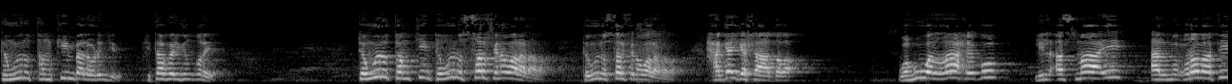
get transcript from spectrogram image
tanwiinu tamkiin baa la odhan jiray. Kitaabka idin qoraya. Tanwiinu tamkiin tanwiinu sarfina waa la tanwiinu sarfina waa la dhahdaa. Xaggay gashaa haddaba wa huwa almucrabati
